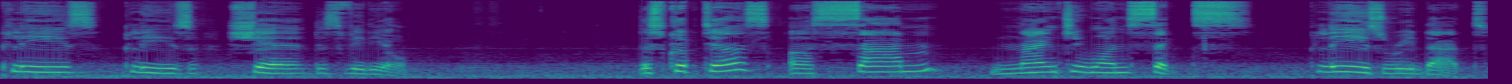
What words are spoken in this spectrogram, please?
Please, please share this video. The scriptures are Psalm 91 6. Please read that.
